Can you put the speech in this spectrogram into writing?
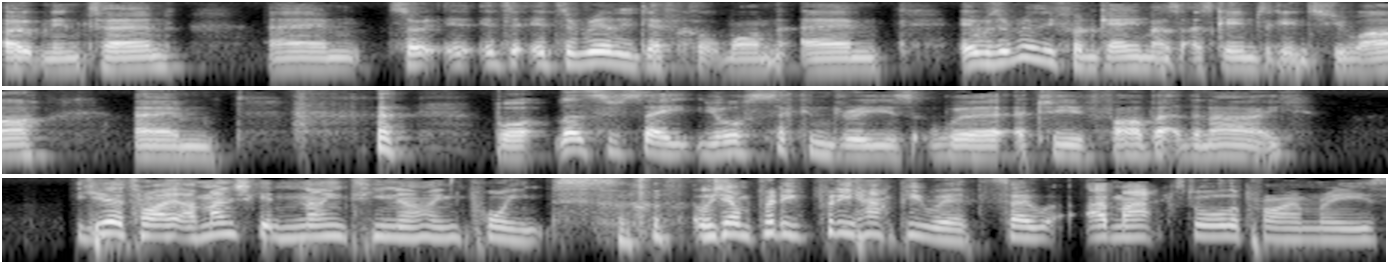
opening turn. Um, so it, it's it's a really difficult one. Um, it was a really fun game as as games against you are. Um, but let's just say your secondaries were achieved far better than I. Yeah, so I, I, managed to get 99 points, which I'm pretty pretty happy with. So I maxed all the primaries.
